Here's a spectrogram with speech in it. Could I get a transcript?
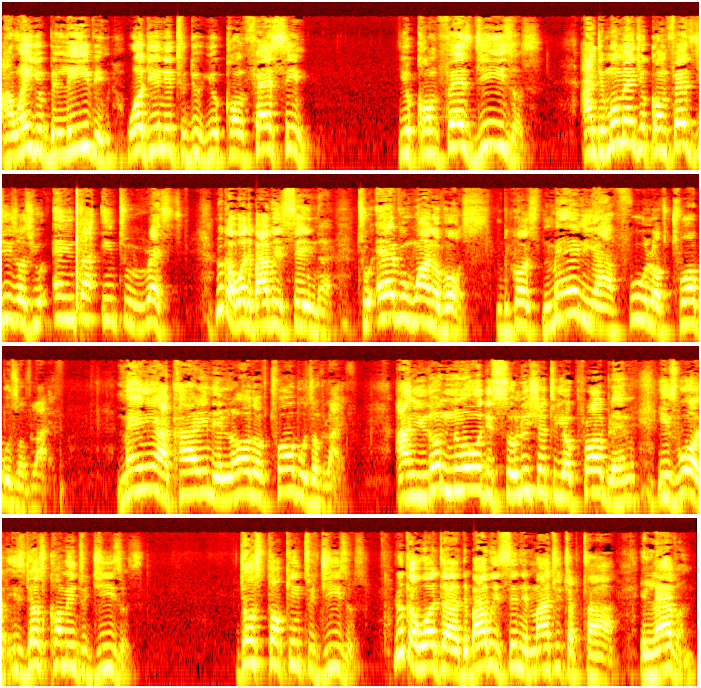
And when you believe Him, what do you need to do? You confess Him. You confess Jesus. And the moment you confess Jesus, you enter into rest. Look at what the Bible is saying there to every one of us, because many are full of troubles of life. Many are carrying a lot of troubles of life. And you don't know the solution to your problem is what? Is just coming to Jesus just talking to Jesus. Look at what uh, the Bible is saying in Matthew chapter 11,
